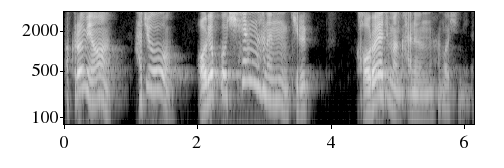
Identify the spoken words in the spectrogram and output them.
아, 그러면 아주 어렵고 희생하는 길을 걸어야지만 가능한 것입니다.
